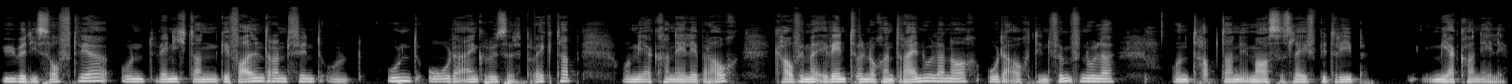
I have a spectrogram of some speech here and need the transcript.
über die Software und wenn ich dann Gefallen dran finde und und oder ein größeres Projekt habe und mehr Kanäle brauche, kaufe ich mir eventuell noch einen 3.0er nach oder auch den 5.0er und habe dann im Master Slave Betrieb mehr Kanäle.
